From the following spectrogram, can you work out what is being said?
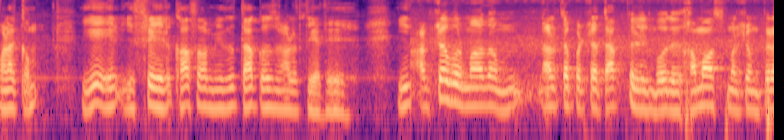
வணக்கம். ஏன் இஸ்ரேல் காசா மீது தாக்குதல் நடத்தியது? அக்டோபர் மாதம் நடத்தப்பட்ட தாக்குதலின் போது ஹமாஸ் மற்றும் பிற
